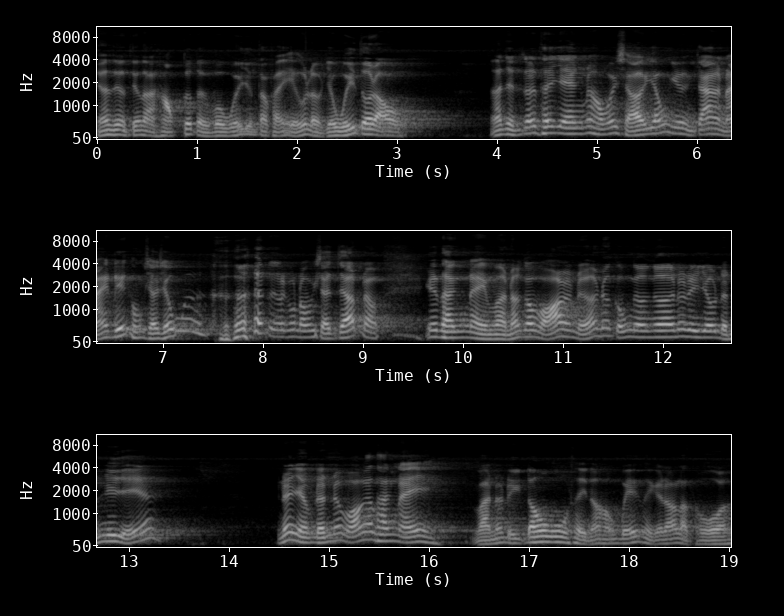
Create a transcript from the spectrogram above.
Nhớ chúng ta học cái từ vô quý chúng ta phải hiểu là vô quý tới đâu. À, thì tới thế gian nó không phải sợ giống như thằng cha hồi nãy điếc không sợ súng á. Nó cũng đâu có sợ chết đâu cái thân này mà nó có bỏ nữa, nó cũng ngơ ngơ, nó đi vô định như vậy á. Nó nhập định, nó bỏ cái thân này, và nó đi đâu thì nó không biết, thì cái đó là thua.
